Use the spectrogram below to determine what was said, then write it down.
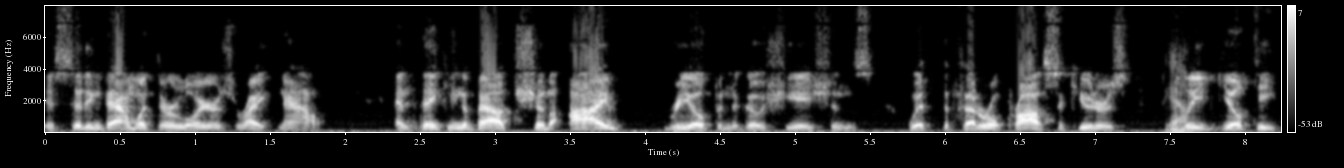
is sitting down with their lawyers right now and thinking about should I reopen negotiations with the federal prosecutors, Yeah. plead guilty,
